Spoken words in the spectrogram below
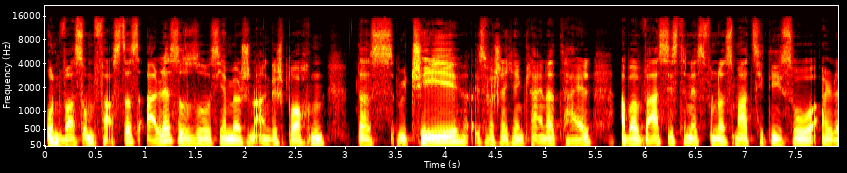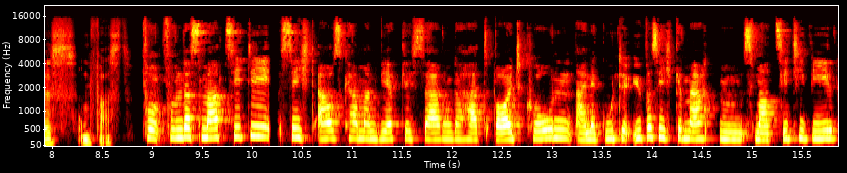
Und was umfasst das alles? Also Sie haben ja schon angesprochen, das Budget ist wahrscheinlich ein kleiner Teil, aber was ist denn jetzt von der Smart City so alles umfasst? Von, von der Smart City Sicht aus kann man wirklich sagen, da hat Boyd Cohen eine gute Übersicht gemacht im Smart City Wheel.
